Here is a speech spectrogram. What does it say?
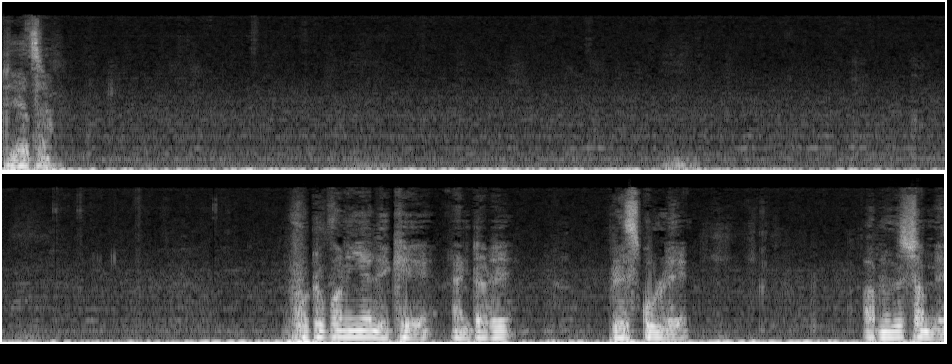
ঠিক আছে? ফটো পানিয়া লিখে এন্টারে প্রেস করলে আপনাদের সামনে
